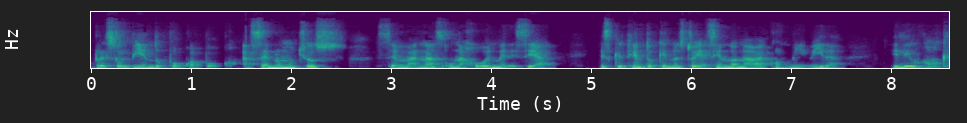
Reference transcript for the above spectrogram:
resolviendo poco a poco. Hace no muchas semanas una joven me decía, es que siento que no estoy haciendo nada con mi vida. Y le digo, ¿cómo que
